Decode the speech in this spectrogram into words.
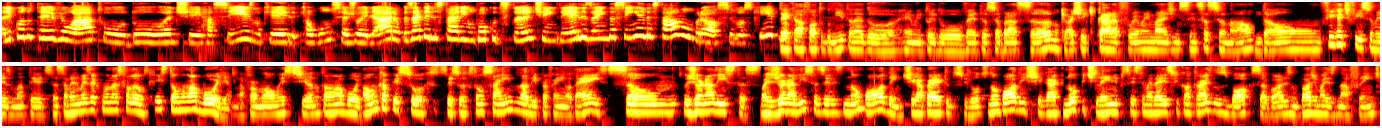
Ali quando teve o ato do antirracismo, que, ele, que alguns se ajoelharam, apesar de eles estarem um pouco distante entre eles, ainda assim eles estavam próximos. E... Tem aquela foto bonita, né, do Hamilton e do Vettel se abraçando, que eu achei que, cara, foi uma imagem sensacional. Então, fica difícil mesmo manter o distanciamento, mas é como nós falamos, eles estão numa bolha. A Fórmula 1 este ano tá numa bolha. A única pessoa, pessoas que estão saindo dali para ficar em hotéis são os jornalistas. Mas os jornalistas, eles não podem chegar perto dos pilotos, não podem chegar no pit lane, pra vocês terem uma ideia, eles ficam atrás dos boxes agora, eles não podem mais ir na frente.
